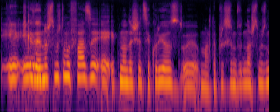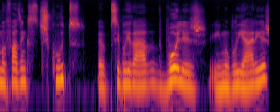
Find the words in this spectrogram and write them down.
é, é... Quer dizer, nós estamos numa fase, é, é, que não deixa de ser curioso, eh, Marta, porque nós estamos numa fase em que se discute a possibilidade de bolhas imobiliárias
